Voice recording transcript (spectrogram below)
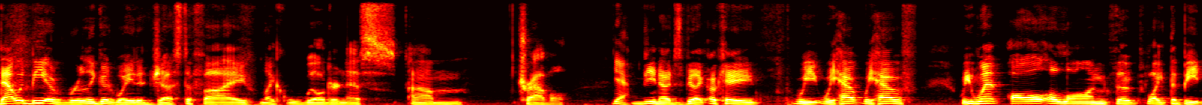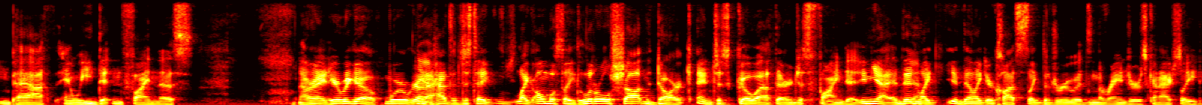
that would be a really good way to justify like wilderness um, travel. Yeah, you know just be like okay we we have we have we went all along the like the beaten path and we didn't find this. All right here we go. We're gonna Yeah. have to just take like almost like literal shot in the dark and just go out there and just find it. And yeah and then Yeah. like and then like your classes like the druids and the rangers can actually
